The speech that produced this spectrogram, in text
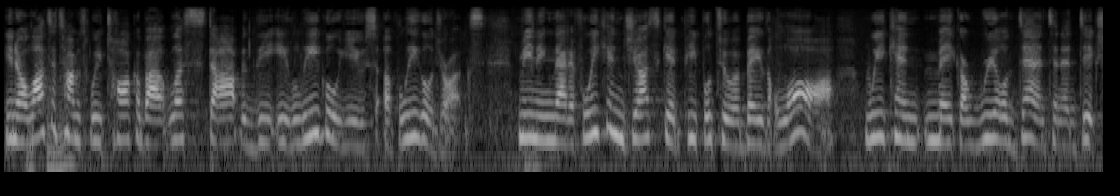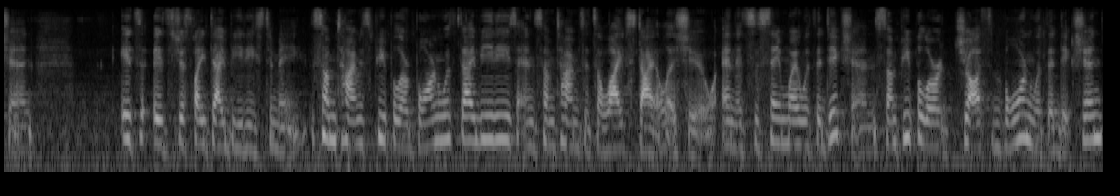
you know, lots of times we talk about let's stop the illegal use of legal drugs, meaning that if we can just get people to obey the law, we can make a real dent in addiction. It's, it's just like diabetes to me. Sometimes people are born with diabetes, and sometimes it's a lifestyle issue. And it's the same way with addiction. Some people are just born with addiction,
